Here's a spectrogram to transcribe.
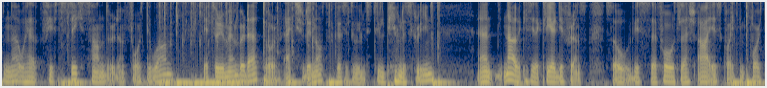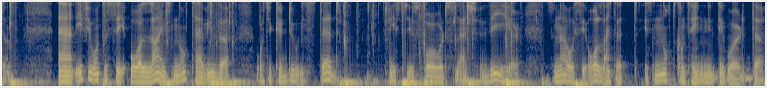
So now we have 5641. You have to remember that, or actually not, because it will still be on the screen. And now you can see a clear difference. So this uh, forward slash i is quite important. And if you want to see all lines not having the, what you could do instead is to use forward slash v here. So now we see all lines that is not containing the word the.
